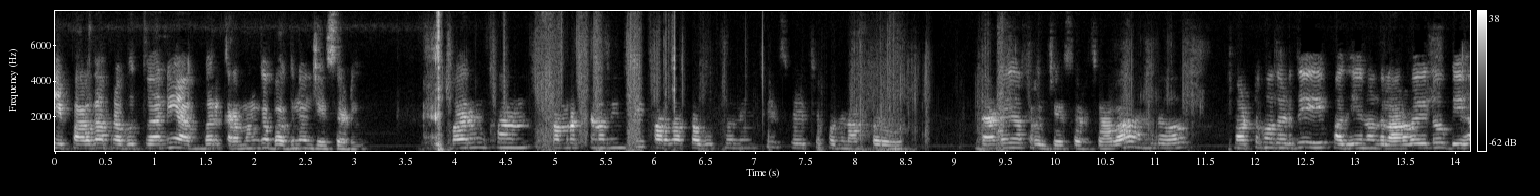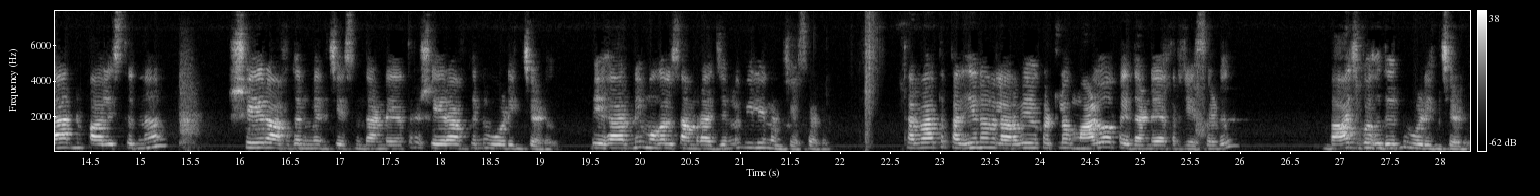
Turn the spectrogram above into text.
ఈ పరదా ప్రభుత్వాన్ని అక్బర్ క్రమంగా భగ్నం చేశాడు. బైరం ఖాన్ సంరక్షణ నుంచి పరదా ప్రభుత్వం నుంచి స్వేచ్ఛ పొందిన అక్బరు దండయాత్రలు చేశాడు చాలా. అందులో మొట్టమొదటిది పదిహేను వందల అరవైలో బీహార్ని పాలిస్తున్న షేర్ ఆఫ్ఘన్ మీద చేసిన దండయాత్ర. షేర్ ఆఫ్ఘన్ ఓడించాడు. బీహార్ని మొఘల్ సామ్రాజ్యంలో విలీనం చేశాడు. తర్వాత పదిహేను వందల అరవై ఒకటిలో మాళవాపై దండయాత్ర చేశాడు. బాజ్ బహదూర్ని ఓడించాడు.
